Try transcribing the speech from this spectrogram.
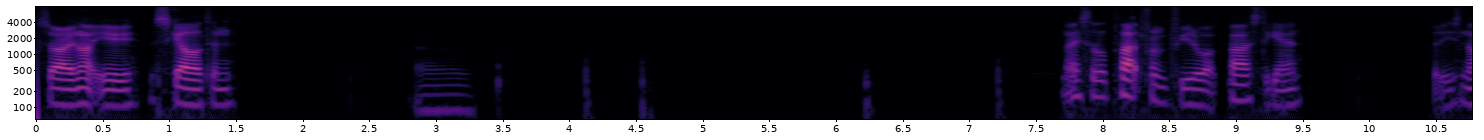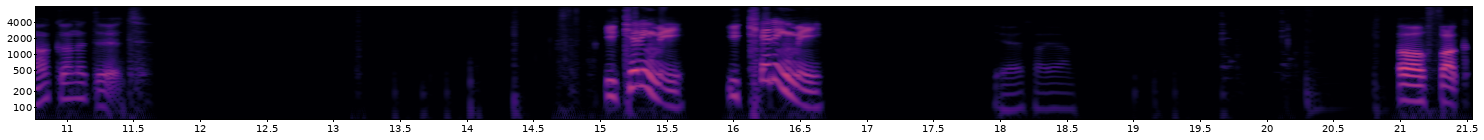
Sorry, not you, the skeleton. Oh. Nice little platform for you to walk past again. But he's not gonna do it. You kidding me? You kidding me? Yes, I am. Oh fuck.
